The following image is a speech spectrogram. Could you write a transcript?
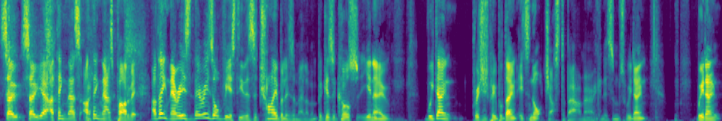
so so yeah, I think that's I think that's part of it. I think there is there is obviously there's a tribalism element because of course you know we don't British people don't. It's not just about Americanisms. We don't we don't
